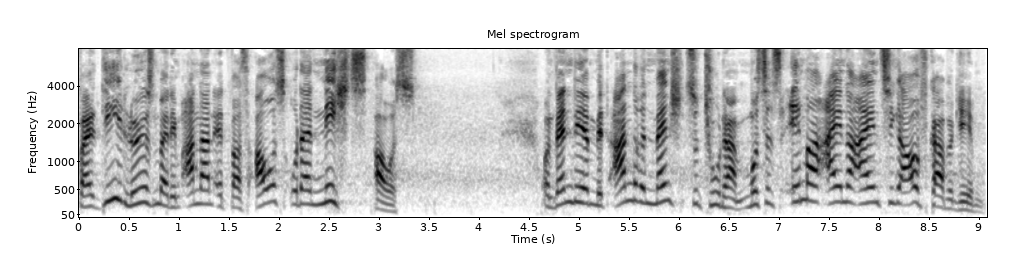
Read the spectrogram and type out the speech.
Weil die lösen bei dem anderen etwas aus oder nichts aus. Und wenn wir mit anderen Menschen zu tun haben, muss es immer eine einzige Aufgabe geben.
